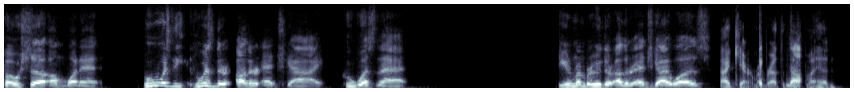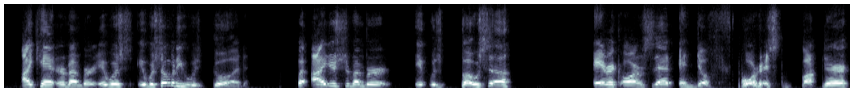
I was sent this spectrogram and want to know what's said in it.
Bosa on one end. Who was the who was their other edge guy? Who was that? Do you remember who their other edge guy was? I can't remember at the top of my head. I can't remember. It was it was somebody who was good, but I just remember it was Bosa, Arik Armstead, and DeForest Buckner,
